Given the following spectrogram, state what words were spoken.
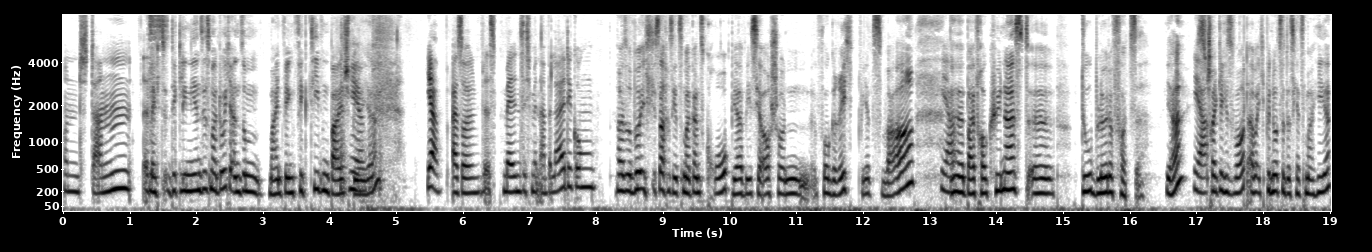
Und dann ist. Vielleicht deklinieren Sie es mal durch an so einem meinetwegen fiktiven Beispiel, Ja. ja? Ja, also es melden sich mit einer Beleidigung. Also ich sage es jetzt mal ganz grob, ja, wie es ja auch schon vor Gericht jetzt war, Ja. äh, bei Frau Künast, äh, du blöde Fotze. Ja, Ja. ist ein schreckliches Wort, aber ich benutze das jetzt mal hier.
